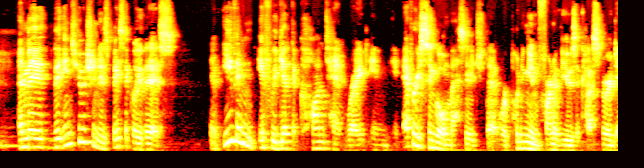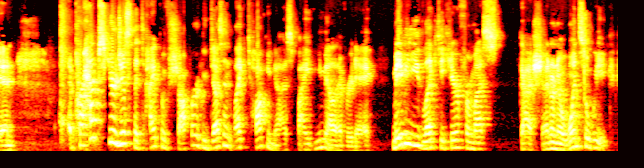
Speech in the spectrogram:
Mm-hmm. And the, the intuition is basically this. Even if we get the content right in every single message that we're putting in front of you as a customer, Dan, perhaps you're just the type of shopper who doesn't like talking to us by email every day. Maybe you'd like to hear from us, gosh, I don't know, once a week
